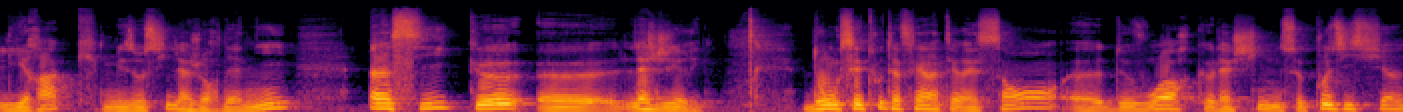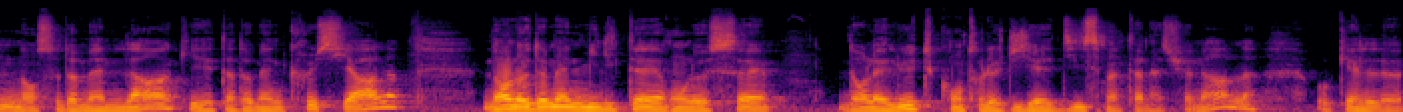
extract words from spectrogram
l'Irak, mais aussi la Jordanie, ainsi que euh, l'Algérie. Donc c'est tout à fait intéressant euh, de voir que la Chine se positionne dans ce domaine-là, qui est un domaine crucial. Dans le domaine militaire, on le sait, dans la lutte contre le djihadisme international, auquel euh,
